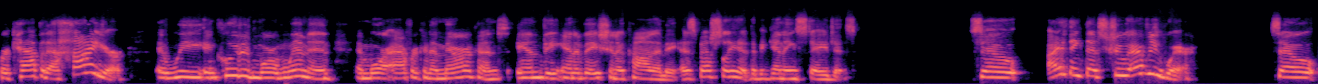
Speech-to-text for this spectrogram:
per capita higher we included more women and more African Americans in the innovation economy, especially at the beginning stages. So I think that's true everywhere. So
